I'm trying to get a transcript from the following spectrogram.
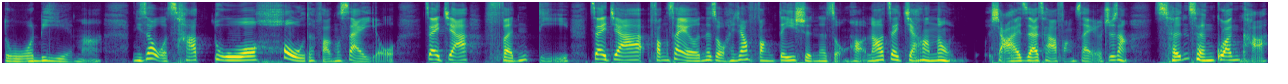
多烈吗？你知道我擦多厚的防晒油，再加粉底，再加防晒油那种很像 foundation 那种哈，然后再加上那种小孩子在擦防晒油，就这样层层关卡，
